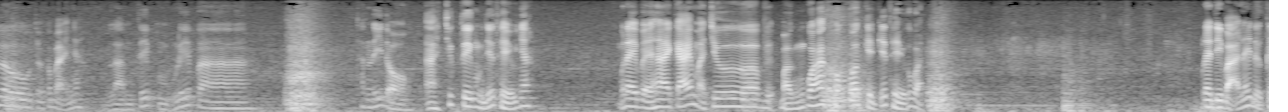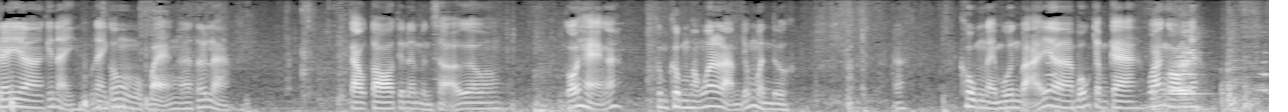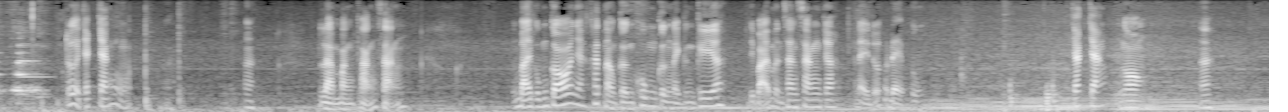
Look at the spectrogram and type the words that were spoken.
Hello chào các bạn nhé. Làm tiếp một clip uh, thanh lý đồ. À trước tiên mình giới thiệu nha. Bữa nay về hai cái mà chưa ờ, việc bận quá không có kịp giới thiệu các bạn. Bữa nay đi bãi lấy được cái à, cái này. Bữa nay có một bạn à, tới làm. Cao to cho nên mình sợ ờ, gói hàng á. Khum khum không có làm giống mình được. À, Khung này mua bên bãi 400k quá ngon nha. Rất là chắc chắn luôn á. Làm bằng phẳng sẵn bãi cũng có nha khách nào cần khung cần này cần kia thì bãi mình sang săn cho. Cái này rất là đẹp luôn. Chắc chắn ngon. Ha.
